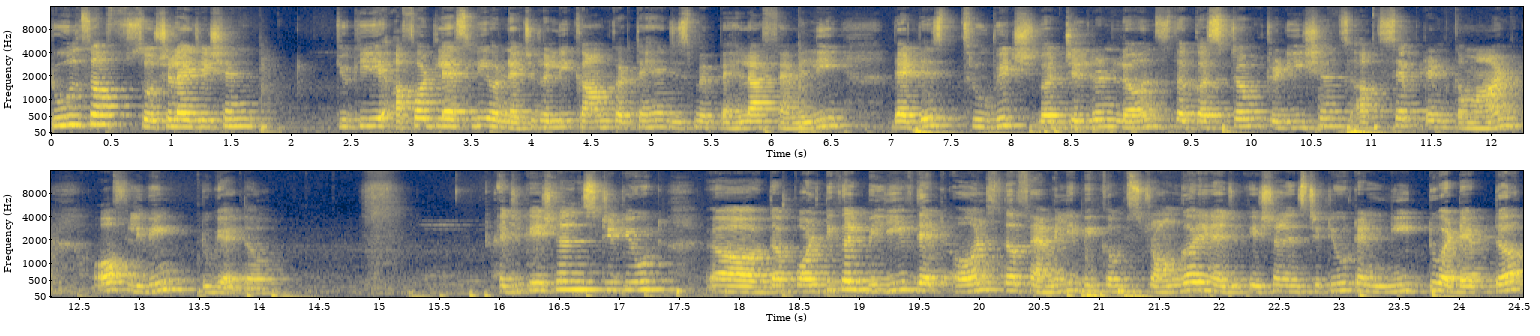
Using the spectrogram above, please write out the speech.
टूल्स ऑफ़ सोशलाइजेशन क्योंकि ये अफर्टलेसली और नेचुरली काम करते हैं, जिसमें पहला family that is through which the children learns the custom traditions accept and command of living together educational institute Uh, the political belief that earns the family becomes stronger in educational institute and need to adapt the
